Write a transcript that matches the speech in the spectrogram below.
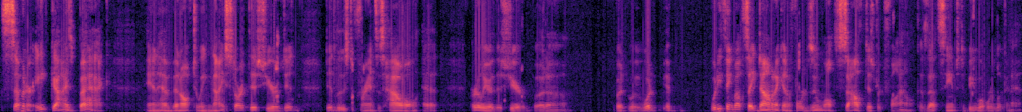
seven or eight guys back, and have been off to a nice start this year. Did did lose to Francis Howell at earlier this year, but uh, but what what do you think about St. Dominic and a Fort Zumwalt South District final? Because that seems to be what we're looking at.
